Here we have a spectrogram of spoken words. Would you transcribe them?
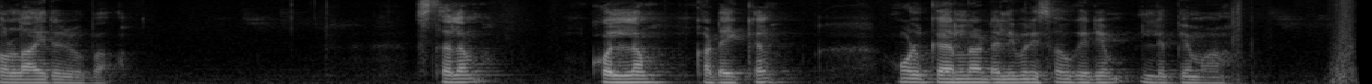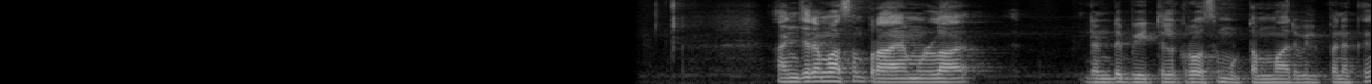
തൊള്ളായിരം രൂപ. സ്ഥലം കൊല്ലം കടയ്ക്കൽ. ഓൾ കേരള ഡെലിവറി സൗകര്യം ലഭ്യമാണ്. അഞ്ചര മാസം പ്രായമുള്ള രണ്ട് ബീറ്റൽ ക്രോസ് മുട്ടന്മാർ വിൽപ്പനക്ക്.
